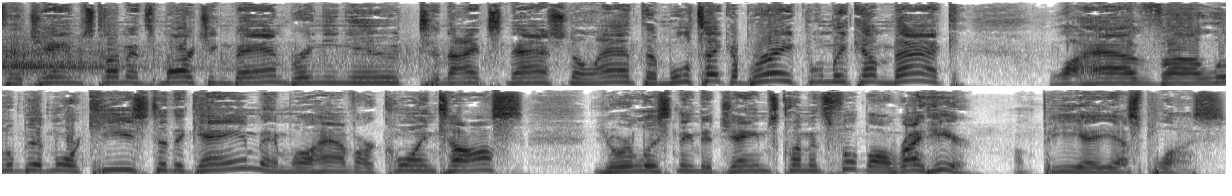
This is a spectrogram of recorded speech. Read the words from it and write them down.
The James Clemens Marching Band bringing you tonight's national anthem. We'll take a break. When we come back, we'll have a little bit more keys to the game and we'll have our coin toss. You're listening to James Clemens Football right here on PAS Plus.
